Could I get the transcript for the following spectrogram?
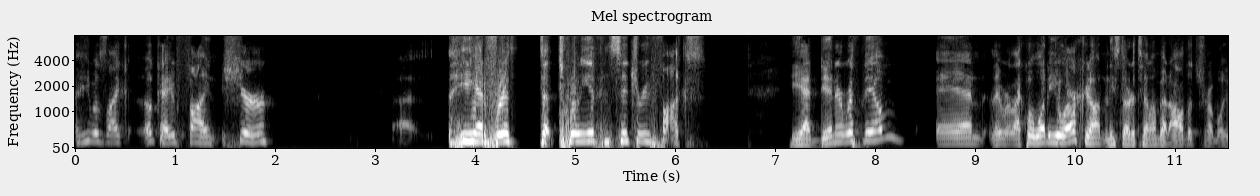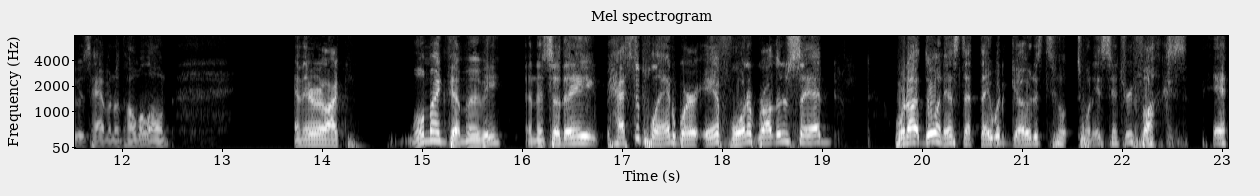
uh, he was like, "Okay, fine, sure." Uh, he had friends at 20th Century Fox. He had dinner with them, and they were like, "Well, what are you working on?" And he started telling them about all the trouble he was having with Home Alone, and they were like, "We'll make that movie." And then so they hatched a plan where if Warner Brothers said, "We're not doing this," that they would go to 20th Century Fox and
